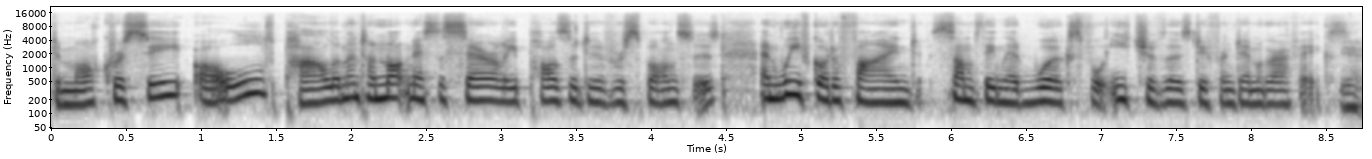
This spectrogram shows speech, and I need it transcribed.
democracy, old, Parliament are not necessarily positive responses. And we've got to find something that works for each of those different demographics. Yeah.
